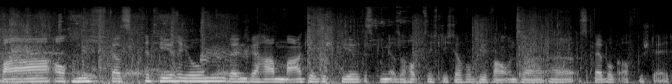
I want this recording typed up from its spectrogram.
War auch nicht das Kriterium, denn wir haben Magier gespielt. Es ging also hauptsächlich darum, wie war unser äh, Spellbook aufgestellt.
